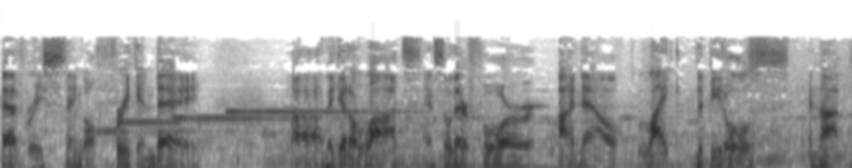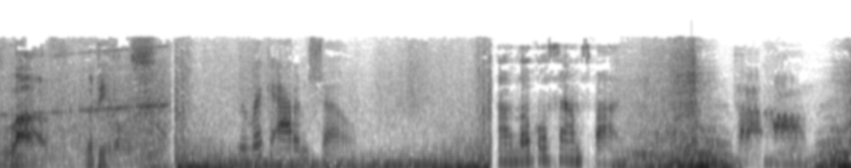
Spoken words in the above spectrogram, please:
every single freaking day. Uh, they get a lot, and so therefore I now like the Beatles and not love the Beatles. The Rick Adams Show. on localsoundspot.com.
